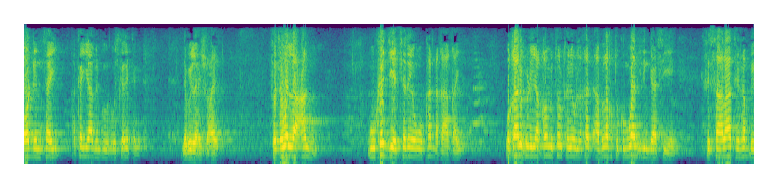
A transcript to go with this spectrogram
oo dhintay ha ka yaabin buur uu iskaga tegey. Nabiyullaahi shucayb. Fatawallaa canhum. Wuu ka jeedsaday oo wuu ka dhaqaaqay. Wa qaala wuxu uhi yaa qowmi tolkayow laqad ablaqtukum waan idin gaadhsiiyey risaalaati rabbi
